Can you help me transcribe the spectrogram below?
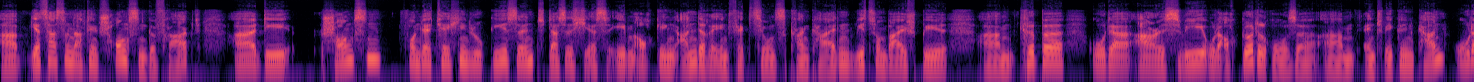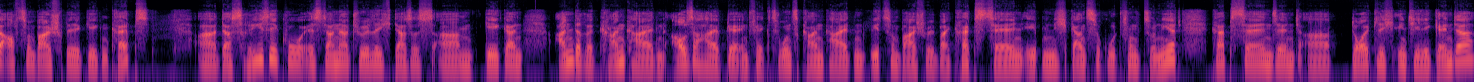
Äh, jetzt hast du nach den Chancen gefragt. Äh, die Chancen von der Technologie sind, dass ich es eben auch gegen andere Infektionskrankheiten, wie zum Beispiel ähm, Grippe oder RSV oder auch Gürtelrose ähm, entwickeln kann oder auch zum Beispiel gegen Krebs. Äh, das Risiko ist dann natürlich, dass es ähm, gegen andere Krankheiten außerhalb der Infektionskrankheiten, wie zum Beispiel bei Krebszellen, eben nicht ganz so gut funktioniert. Krebszellen sind äh, deutlich intelligenter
